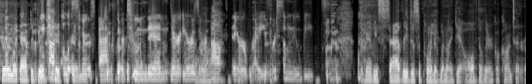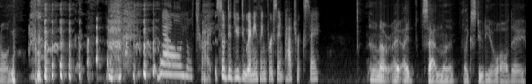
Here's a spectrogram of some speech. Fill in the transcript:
feeling like I have to We guilt got the them. listeners back. They're tuned in. Their ears are Oh. up. They are ready for some new beats. They're gonna be sadly disappointed when I get all of the lyrical content wrong. Well, you'll try. So, did you do anything for St. Patrick's Day? No, no, I, I sat in the like studio all day.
